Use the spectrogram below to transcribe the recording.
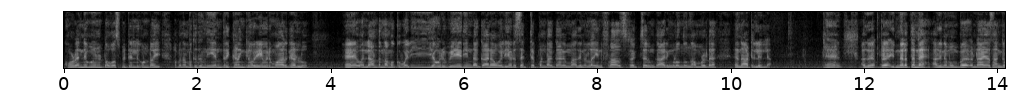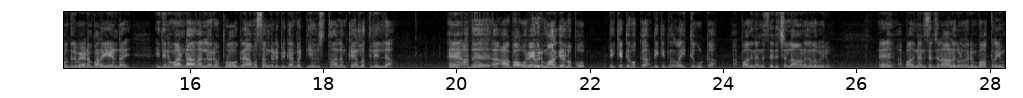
കുഴഞ്ഞു വീണിട്ട് ഹോസ്പിറ്റലിൽ കൊണ്ടുപോയി. അപ്പൊ നമുക്കിത് നിയന്ത്രിക്കണമെങ്കിൽ ഒരേ ഒരു മാർഗമേ ഉള്ളൂ. ഏഹ് വല്ലാണ്ട് നമുക്ക് വലിയ ഒരു വേദി ഉണ്ടാക്കാനോ വലിയൊരു സെറ്റപ്പ് ഉണ്ടാക്കാനും അതിനുള്ള ഇൻഫ്രാസ്ട്രക്ചറും കാര്യങ്ങളൊന്നും നമ്മളുടെ നാട്ടിലില്ല. അത് ഇപ്പൊ ഇന്നലെ തന്നെ അതിനു മുമ്പ് ഉണ്ടായ സംഗമത്തിൽ വേടം പറയുകയുണ്ടായി. ഇതിന് വേണ്ട നല്ലൊരു പ്രോഗ്രാം സംഘടിപ്പിക്കാൻ പറ്റിയ ഒരു സ്ഥലം കേരളത്തിലില്ല. അത് അപ്പോൾ അപ്പൊ ഒരേ ഒരു മാർഗമേ ഉള്ളൂ. ടിക്കറ്റ് വെക്കുക ടിക്കറ്റിന് റേറ്റ് കൂട്ടുക. അപ്പോൾ അതിനനുസരിച്ചുള്ള ആളുകൾ വരും. ഏഹ് അപ്പൊ അതിനനുസരിച്ചുള്ള ആളുകൾ വരുമ്പോൾ അത്രയും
